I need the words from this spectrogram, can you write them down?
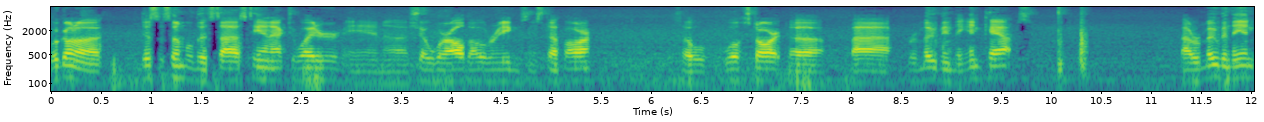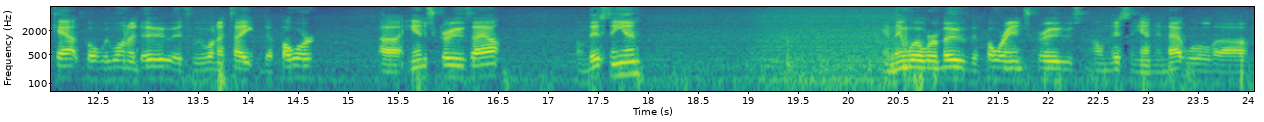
we're going to disassemble this size 10 actuator and uh, show where all the O-rings and stuff are. So we'll start uh, by removing the end caps. By removing the end caps, what we want to do is we want to take the four uh, end screws out on this end and then we'll remove the four end screws on this end and that will um,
